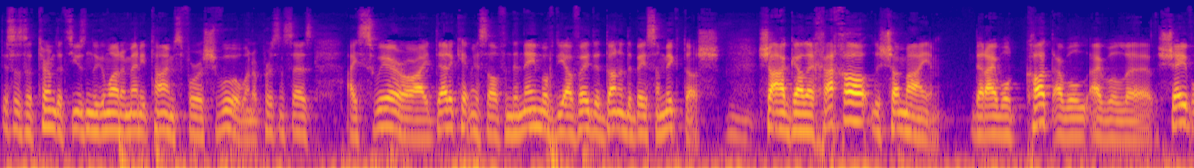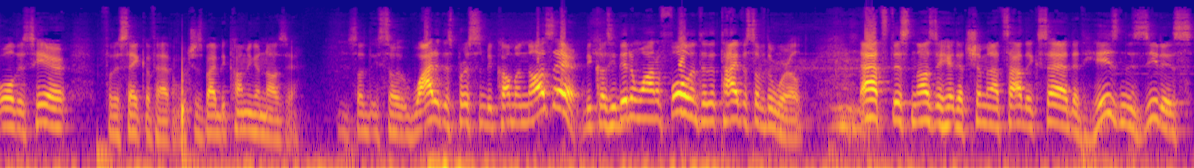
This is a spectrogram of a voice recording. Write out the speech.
This is a term that's used in the Gemara many times for a shvua. When a person says, "I swear" or "I dedicate myself in the name of the Aveda done in the Beis Hamikdash," Sha'agalechacha l'shamayim. That I will cut, I will, I will uh, shave all this hair for the sake of heaven, which is by becoming a nazir. So, so why did this person become a Nazir? Because he didn't want to fall into the taivas of the world. That's this Nazir here that Shimon Atzadik said that his Naziris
